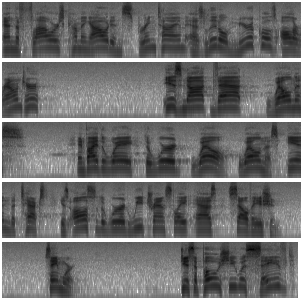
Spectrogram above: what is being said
and the flowers coming out in springtime as little miracles all around her? Is not that wellness? And by the way, the word well, wellness in the text is also the word we translate as salvation. Same word. Do you suppose she was saved?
